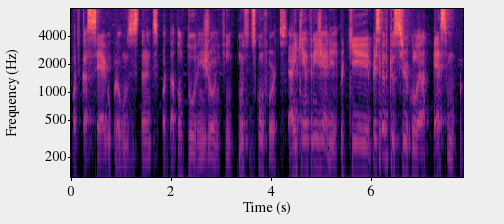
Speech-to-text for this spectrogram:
pode ficar cego por alguns instantes, pode dar tontura, enjoo, enfim, muitos desconfortos. É aí que entra a engenharia. Porque percebendo que o círculo era péssimo para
